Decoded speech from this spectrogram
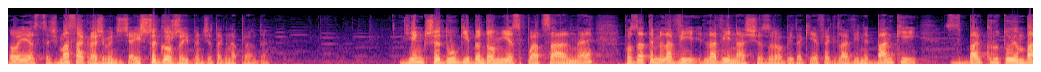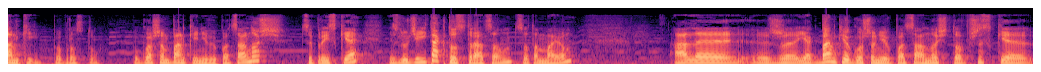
O jesteś, masakra się będzie działa, jeszcze gorzej będzie tak naprawdę. Większe długi będą niespłacalne, poza tym lawi, lawina się zrobi, taki efekt lawiny. Banki, zbankrutują banki po prostu. Ogłaszam banki niewypłacalność cypryjskie, więc ludzie i tak to stracą, co tam mają. Ale że jak banki ogłoszą niewypłacalność, to wszystkie,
